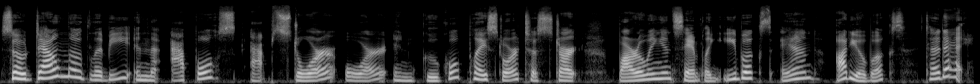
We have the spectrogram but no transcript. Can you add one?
So download Libby in the Apple's App Store or in Google Play Store to start borrowing and sampling ebooks and audiobooks today.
